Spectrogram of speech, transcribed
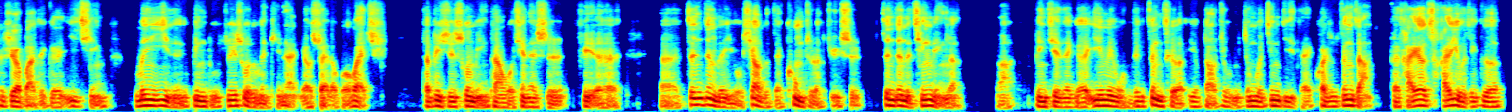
他需要把这个疫情瘟疫的病毒追溯的问题呢，要甩到国外去，他必须说明他我现在是非呃呃真正的有效的在控制了局势，真正的清零了啊。并且这个，因为我们这个政策又导致我们中国经济在快速增长，可还要还有这个，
